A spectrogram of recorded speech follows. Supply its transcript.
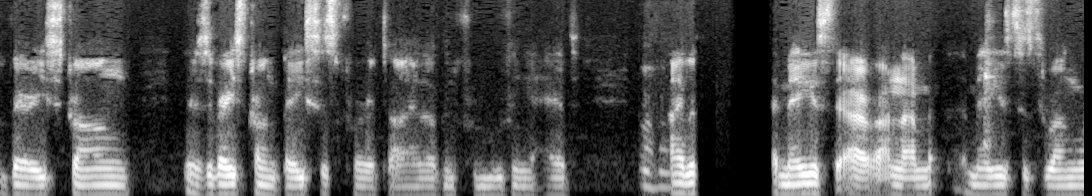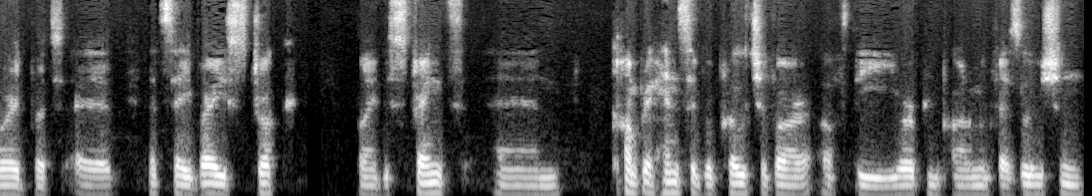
very strong there's a very strong basis for a dialogue and for moving ahead. Mm-hmm. I would amazed, or I'm amazed is the wrong word, but uh, let's say very struck by the strength and comprehensive approach of our of the European Parliament resolution.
